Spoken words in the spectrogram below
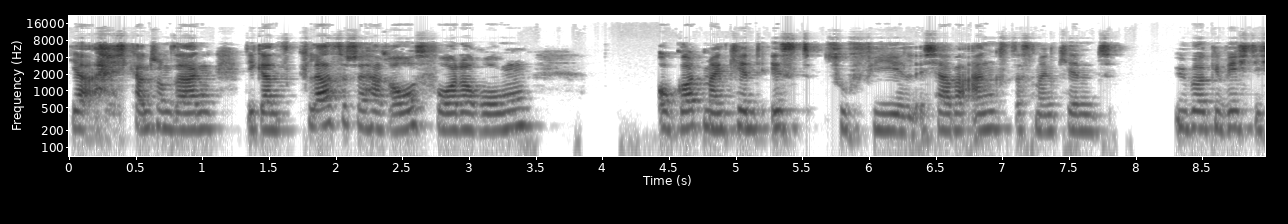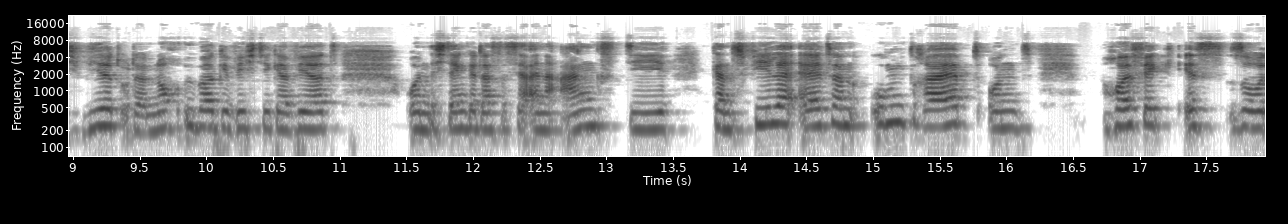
ja, ich kann schon sagen, die ganz klassische Herausforderung, oh Gott, mein Kind isst zu viel. Ich habe Angst, dass mein Kind übergewichtig wird oder noch übergewichtiger wird. Und ich denke, das ist ja eine Angst, die ganz viele Eltern umtreibt und häufig ist so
